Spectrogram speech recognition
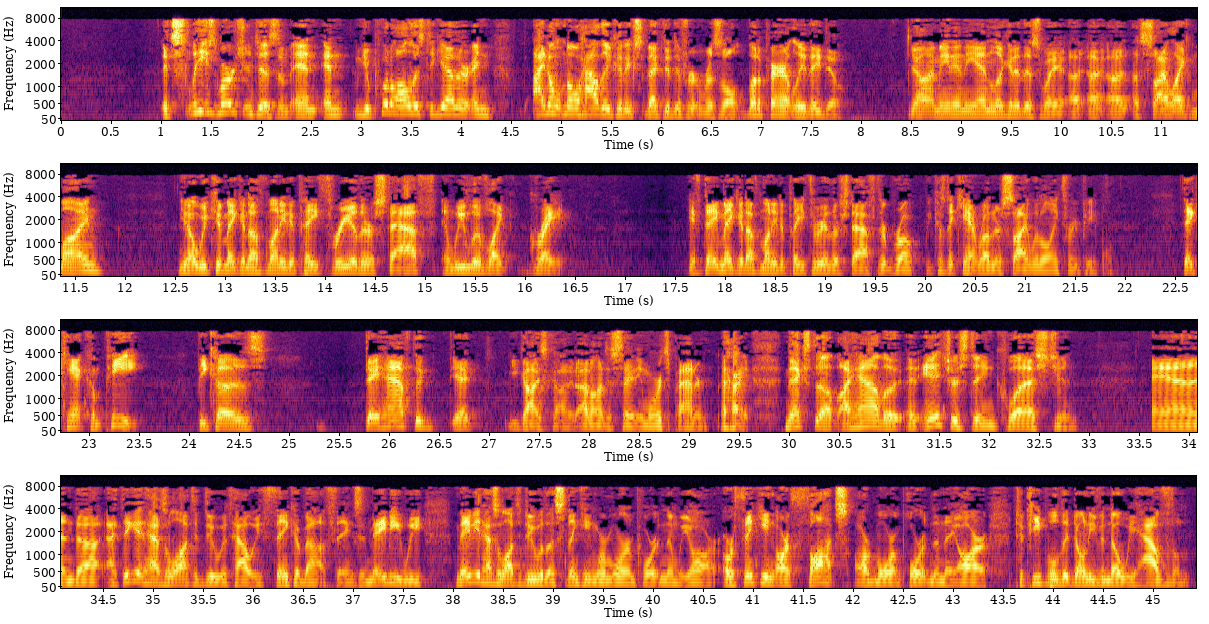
It's sleaze merchantism. And, and you put all this together and I don't know how they could expect a different result, but apparently they do. Yeah, I mean, in the end, look at it this way. A, a, a site like mine, you know, we could make enough money to pay three of their staff and we live like great. If they make enough money to pay three of their staff, they're broke because they can't run their site with only three people. They can't compete because they have to. Yeah, you guys got it. I don't have to say anymore. It's pattern. All right. Next up, I have a, an interesting question. And uh, I think it has a lot to do with how we think about things, and maybe we, maybe it has a lot to do with us thinking we're more important than we are, or thinking our thoughts are more important than they are to people that don't even know we have them.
